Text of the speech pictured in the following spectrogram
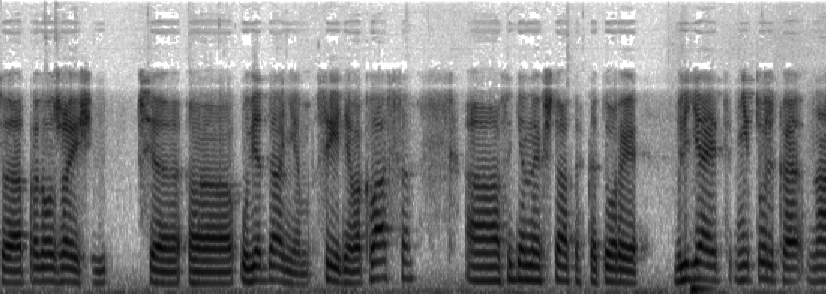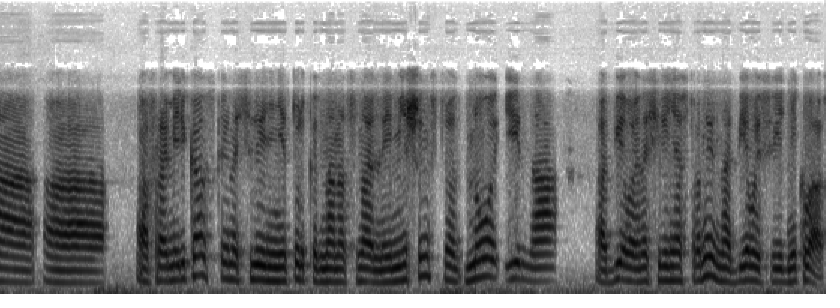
с продолжающимся увяданием среднего класса в Соединенных Штатах, который влияет не только на афроамериканское население, не только на национальные меньшинства, но и на белое население страны на белый средний класс.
